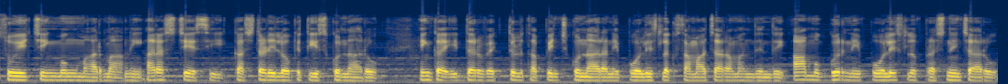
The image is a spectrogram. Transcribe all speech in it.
సుయిచింగ్ ముంగ్ మార్మాని అరెస్ట్ చేసి కస్టడీలోకి తీసుకున్నారు. ఇంకా ఇద్దరు వ్యక్తులు తప్పించుకున్నారని పోలీసులకు సమాచారం అందింది. ఆ ముగ్గురిని పోలీసులు ప్రశ్నించారు.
